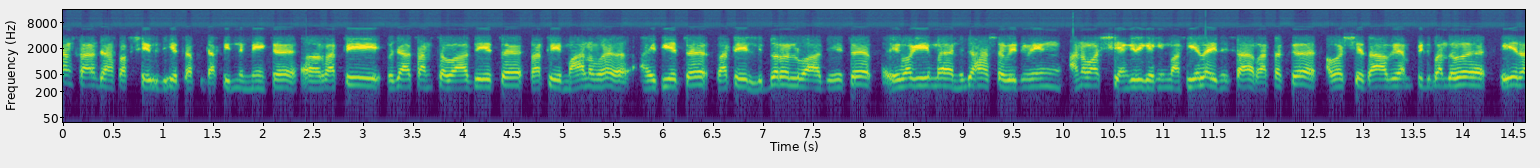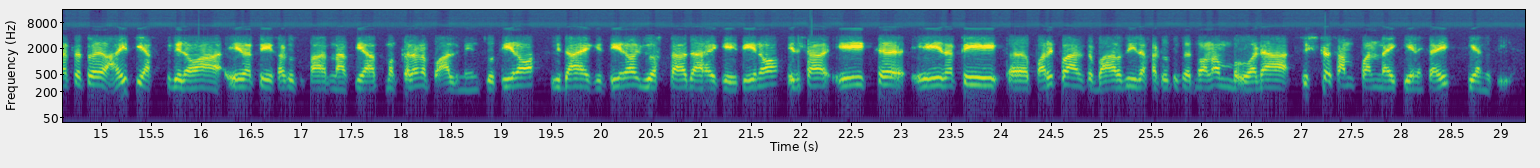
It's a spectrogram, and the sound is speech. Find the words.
ලංකා ජනපක්ෂයේ විදිහට අපි දකින්නේ මේක රටේ ප්‍රජාතන්ත්‍රවාදයට රටේ මානව අයිතියට රටේ ලිබරල් වාදයට ඒ වගේම නිදහස වෙනුවෙන් අනවශ්‍ය ඇඟිලි ගැහිම කියලා. ඒ නිසා රටක අවශ්‍යතාවයන් පිළිබඳව ඒ රටට අයිතියක් තිබෙනවා. ඒ රටේ කටයුතු කාරණා ක්‍රියාත්මක කරන පාර්ලිමේන්තුව තියෙනවා විධායකයෙක් තියෙනවා ව්‍යවස්ථාදායකයෙක් තියෙනවා. ඒ නිසා ඒක ඒ රටේ පරිපාලනයට බාර දීලා කටයුතු කරනවා නම් වඩා ශිෂ්ට සම්පන්නයි කියන එකයි කියන්න තියෙන්නේ.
